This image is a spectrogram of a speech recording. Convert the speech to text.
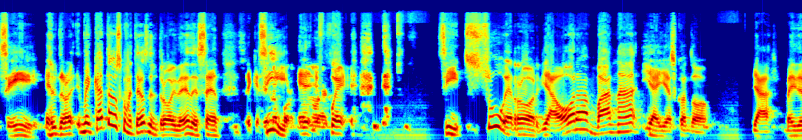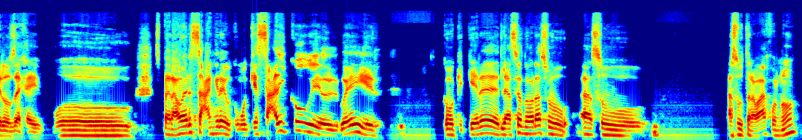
sí el droid me encantan los comentarios del droide de Seth de que Sí, oportuno eh, fue sí su error y ahora van a y ahí es cuando ya Vader los deja y wow, esperaba ver sangre como que sádico güey, el güey como que quiere le hace honor a su a su a su trabajo no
